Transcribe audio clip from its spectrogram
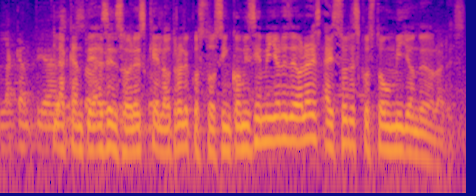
La cantidad, la cantidad de sensores que el otro le costó 5.100 millones de dólares, a estos les costó un millón de dólares.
